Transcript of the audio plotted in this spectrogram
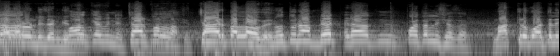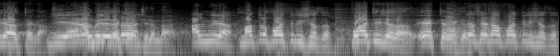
সাধারণ ডিজাইন কিন্তু। অল ক্যাবিনেট চার পাল্লা। চার পাল্লা হবে। নতুন আপডেট এটা পঁয়তাল্লিশ হাজার। মাত্র পঁয়তাল্লিশ হাজার টাকা। জি আলমিরা দেখতে পাচ্ছিলাম ভাই। আলমিরা মাত্র পঁয়ত্রিশ হাজার। পঁয়ত্রিশ হাজার একটা একটা সেটা পঁয়ত্রিশ হাজার।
